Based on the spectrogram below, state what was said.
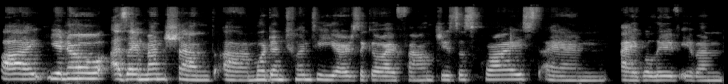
Uh, you know, as I mentioned, uh, more than 20 years ago, I found Jesus Christ, and I believe even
